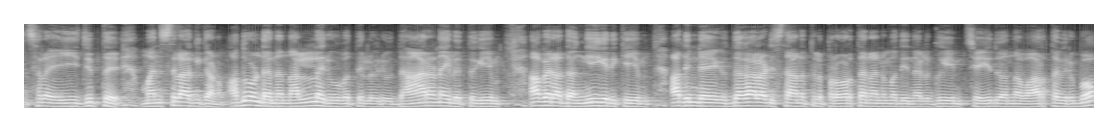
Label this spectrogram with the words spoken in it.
ഇസ്രേ ഈജിപ്ത് മനസ്സിലാക്കി കാണും. അതുകൊണ്ട് തന്നെ നല്ല രൂപത്തിൽ ഒരു ധാരണയിലെത്തുകയും അവരത് അംഗീകരിക്കുകയും അതിന്റെ യുദ്ധകാലാടിസ്ഥാനത്തിൽ പ്രവർത്തനാനുമതി നൽകുകയും ചെയ്തു എന്ന വാർത്ത വരുമ്പോൾ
